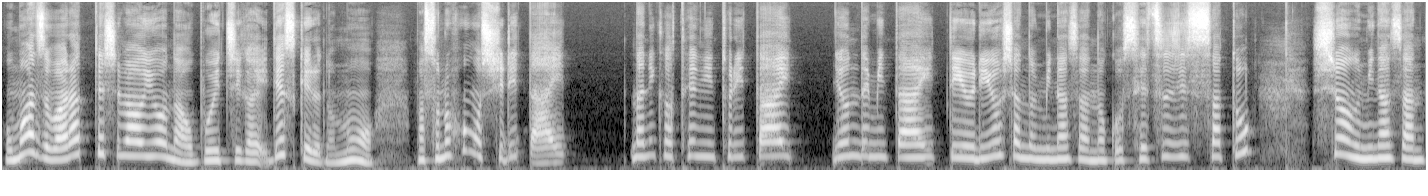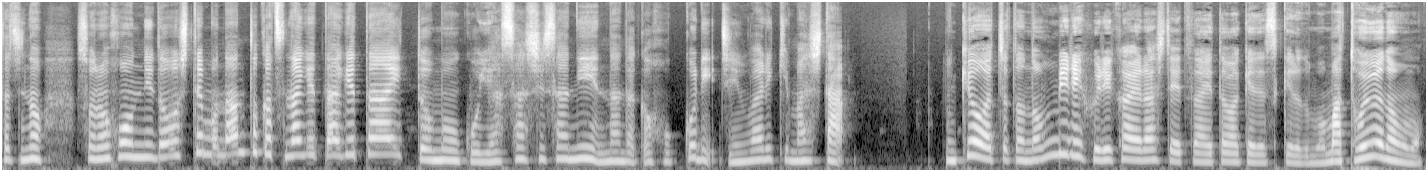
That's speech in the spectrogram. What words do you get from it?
思わず笑ってしまうような覚え違いですけれども、まあ、その本を知りたい、何か手に取りたい、読んでみたいっていう利用者の皆さんのこう切実さと、師匠の皆さんたちのその本にどうしても何とかつなげてあげたいと思うこう優しさになんだかほっこりじんわりきました。今日はちょっとのんびり振り返らせていただいたわけですけれども、まあ、というのも、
